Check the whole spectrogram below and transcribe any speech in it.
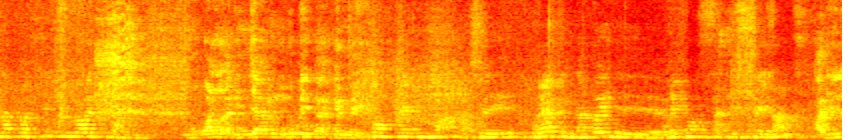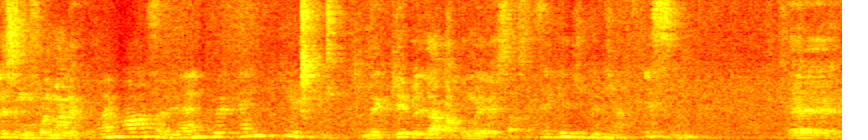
n'as pas pu nous répondre walla di jabi mo hobe ga gemme concrètement parce que, bref, il n'a pas eu de réponse satisfaisante. folmane ko Vraiment, ça a un peu inquiété. mais kebe la ka ko ngere sasa C'est que je peux dire ici, eh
